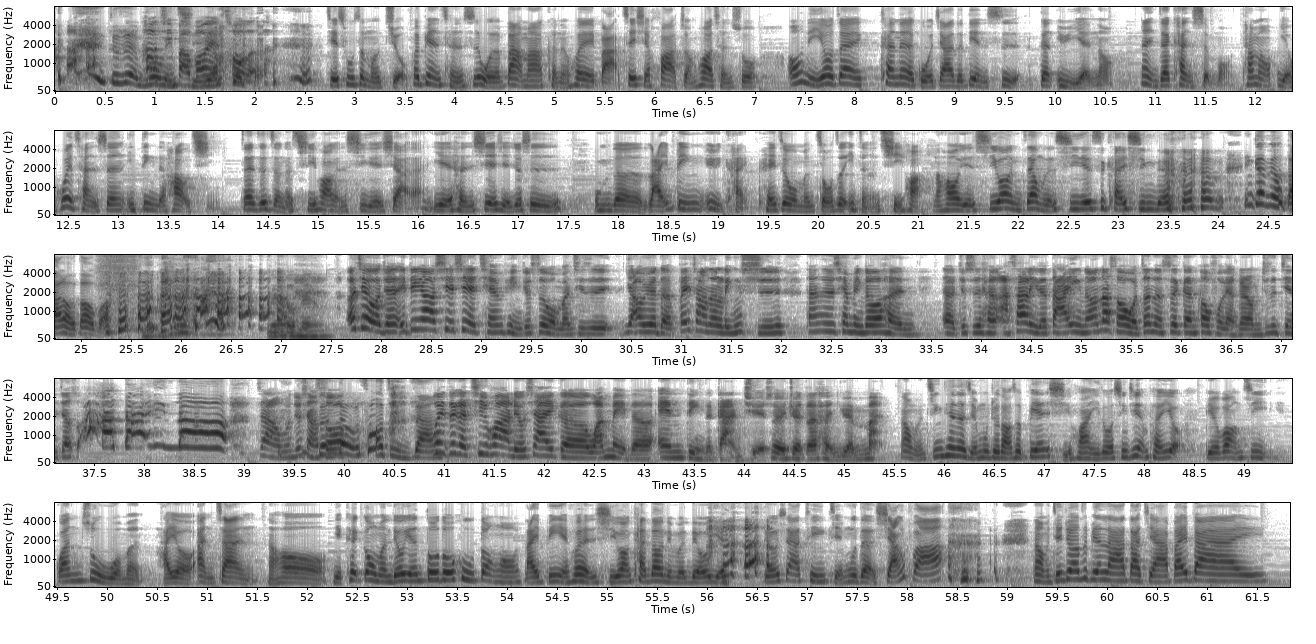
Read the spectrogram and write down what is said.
就是很莫名其妙。错了，接触这么久，会变成是我的爸妈可能会把这些话转化成说，哦，你又在看那个国家的电视跟语言哦，那你在看什么？他们也会产生一定的好奇。在这整个企划跟系列下来，也很谢谢，就是我们的来宾玉凯陪着我们走这一整个企划，然后也希望你在我们的系列是开心的，应该没有打扰到吧？没有没有。而且我觉得一定要谢谢千平，就是我们其实邀约的非常的临时，但是千平都很呃，就是很阿萨里的答应，然后那时候我真的是跟豆腐两个人，我们就是尖叫说啊。这样我们就想说真的超紧张。为这个计划留下一个完美的 ending 的感觉，所以觉得很圆满。那我们今天的节目就到这边，喜欢一落心经的朋友，别忘记关注我们，还有按赞，然后也可以跟我们留言多多互动哦。来宾也会很希望看到你们留言，留下听节目的想法。那我们今天就到这边啦，大家拜拜。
